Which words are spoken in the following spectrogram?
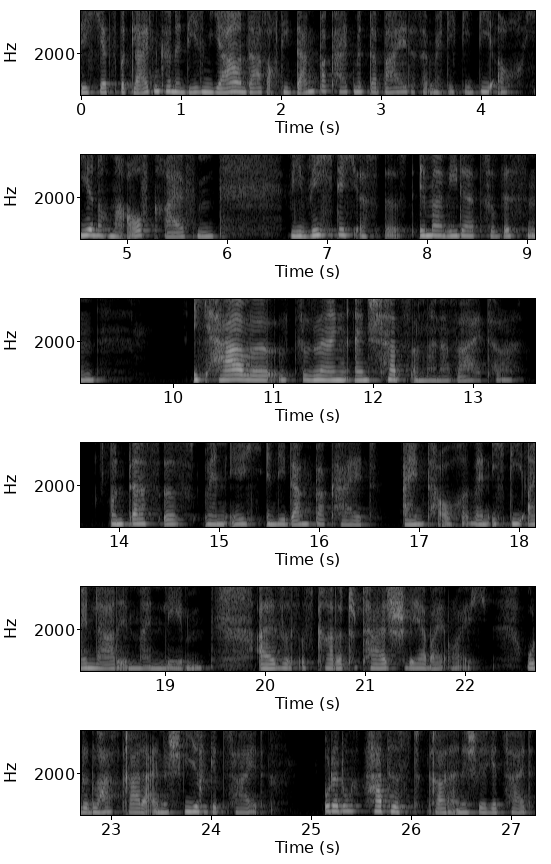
dich jetzt begleiten können in diesem Jahr. Und da ist auch die Dankbarkeit mit dabei. Deshalb möchte ich die, die auch hier nochmal aufgreifen, wie wichtig es ist, immer wieder zu wissen, ich habe sozusagen einen Schatz an meiner Seite. Und das ist, wenn ich in die Dankbarkeit eintauche, wenn ich die einlade in mein Leben. Also es ist gerade total schwer bei euch oder du hast gerade eine schwierige Zeit oder du hattest gerade eine schwierige Zeit.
